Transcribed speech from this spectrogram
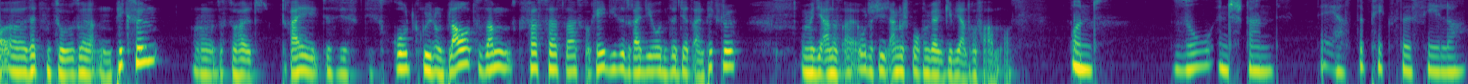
äh, setzen zu sogenannten Pixeln, äh, dass du halt drei, das, dieses, dieses Rot, Grün und Blau zusammengefasst hast, sagst, okay, diese drei Dioden sind jetzt ein Pixel. Und wenn die anders äh, unterschiedlich angesprochen werden, geben die andere Farben aus. Und so entstand der erste Pixelfehler.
